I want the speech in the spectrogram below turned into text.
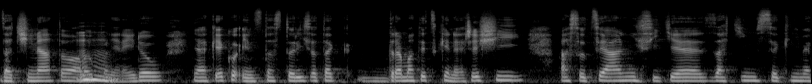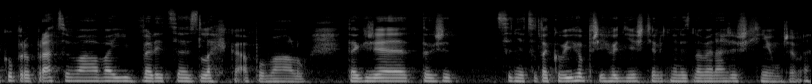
Začíná to, ale mm-hmm. úplně nejdou. Nějaké jako Insta Stories a tak dramaticky neřeší a sociální sítě zatím se k ním jako propracovávají velice zlehka a pomálu. Takže to, že se něco takového přihodí, ještě nutně neznamená, že všichni umřeme.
